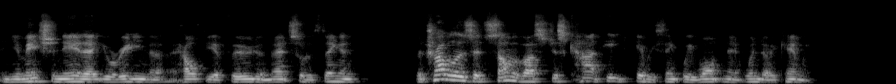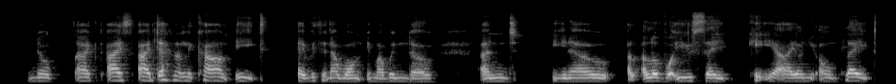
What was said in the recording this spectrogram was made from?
and you mentioned there that you're eating the healthier food and that sort of thing. And the trouble is that some of us just can't eat everything we want in that window, can we? No, I, I, I definitely can't eat everything I want in my window. And, you know, I, I love what you say keep your eye on your own plate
